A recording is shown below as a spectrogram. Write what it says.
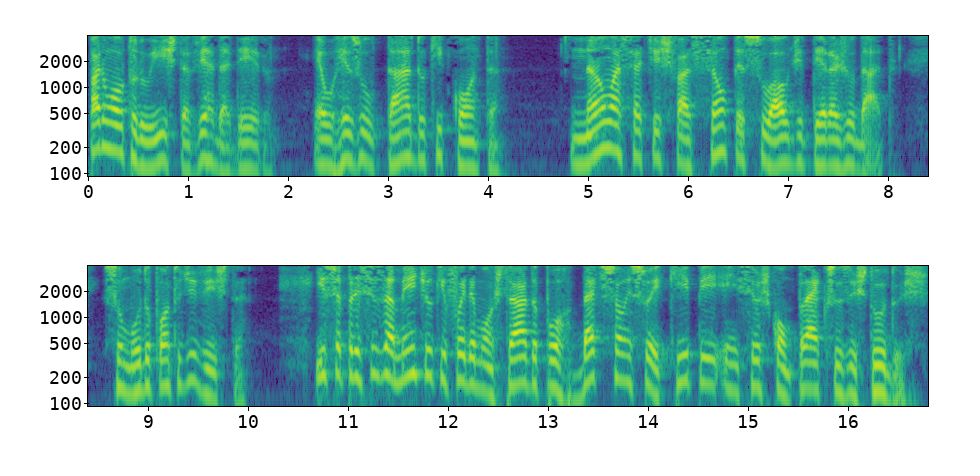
Para um altruísta verdadeiro, é o resultado que conta, não a satisfação pessoal de ter ajudado. Isso muda o ponto de vista. Isso é precisamente o que foi demonstrado por Batson e sua equipe em seus complexos estudos.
